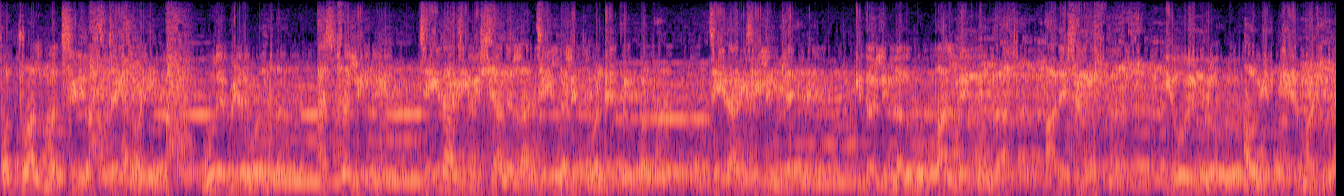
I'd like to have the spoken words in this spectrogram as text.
ಕೊತ್ವಾಲ್ ಮಚ್ಚಿಡಿಯೋ ಸ್ಟೈಲ್ ನೋಡಿ ಊರೇ ಬಿಟ್ಟು ಅಷ್ಟರಲ್ಲಿ ಜೈರಾಜ್ ಈ ವಿಷಯನೆಲ್ಲ ಜೈಲಿನಲ್ಲಿ ಇದ್ಕೊಂಡೇ ತಿಳ್ಕೊಂಡ. ಜೈರಾಜ್ ಜೈಲಿಂದಲೇ ಇದರಲ್ಲಿ ನನಗೂ ಪಾಲ್ಬೇಕು ಅಂತ ಆದೇಶ. ಇವರಿಬ್ರು ಅವನಿಗೆ ಕೇರ್ ಮಾಡಲಿಲ್ಲ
